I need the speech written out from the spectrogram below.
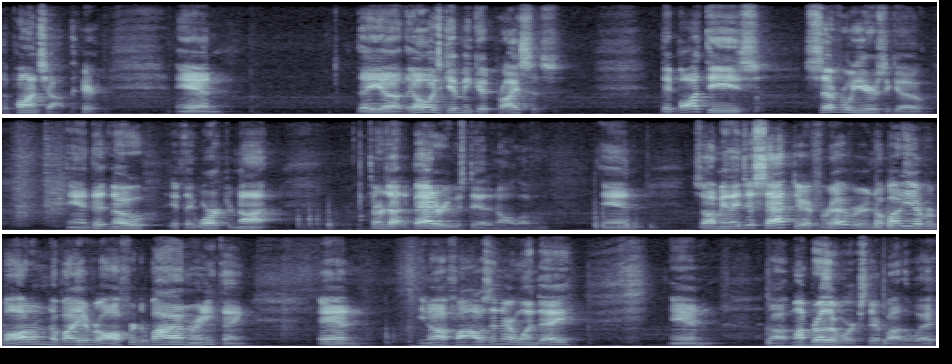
the pawn shop there, and they uh, they always give me good prices. They bought these several years ago and didn't know if they worked or not. Turns out the battery was dead in all of them. And so, I mean, they just sat there forever and nobody ever bought them. Nobody ever offered to buy them or anything. And, you know, I, I was in there one day and uh, my brother works there, by the way.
